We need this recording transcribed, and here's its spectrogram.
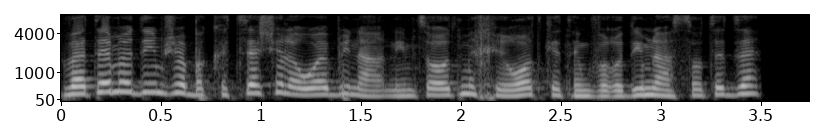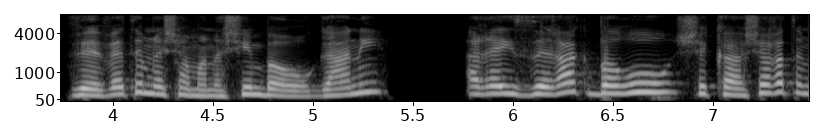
ואתם יודעים שבקצה של הוובינר נמצאות מכירות, כי אתם כבר יודעים לעשות את זה, והבאתם לשם אנשים באורגני, הרי זה רק ברור שכאשר אתם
